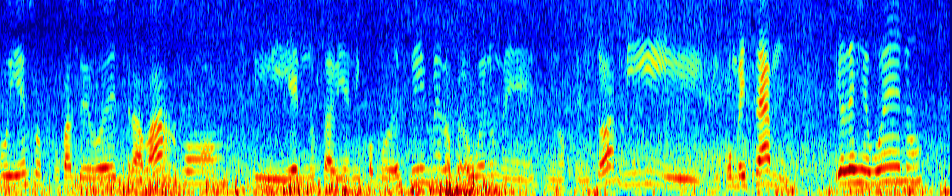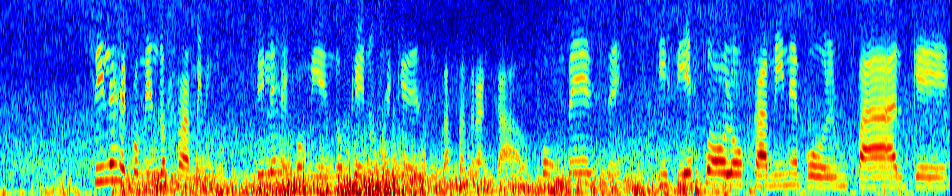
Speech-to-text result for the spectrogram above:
Hoy eso fue cuando llegó del trabajo y él no sabía ni cómo decírmelo, pero bueno, me, nos sentó a mí y, conversamos. Yo le dije, bueno, sí les recomiendo family, sí les recomiendo que no se quede en su casa trancado, converse y si es solo, camine por un parque,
